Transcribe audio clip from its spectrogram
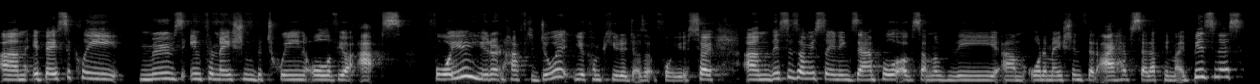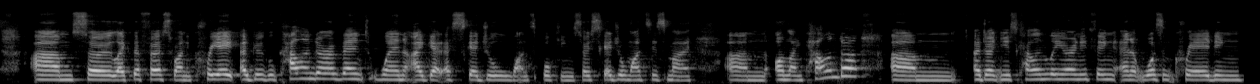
um, it basically moves information between all of your apps for you. You don't have to do it, your computer does it for you. So, um, this is obviously an example of some of the um, automations that I have set up in my business. Um, so, like the first one, create a Google Calendar event when I get a schedule once booking. So, schedule once is my um, online calendar. Um, I don't use Calendly or anything, and it wasn't creating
